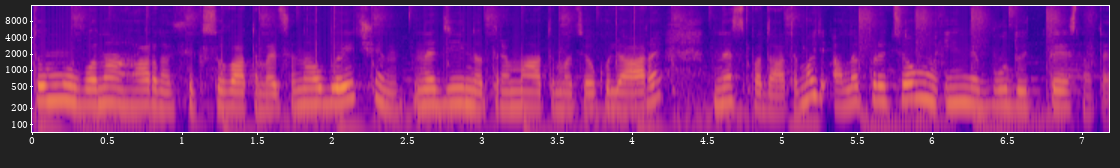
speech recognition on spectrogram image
тому вона гарно фіксуватиметься на обличчі, надійно триматимуться окуляри, не спадатимуть, але при цьому і не будуть тиснути.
